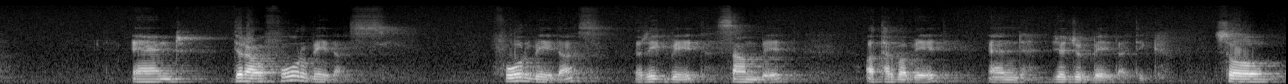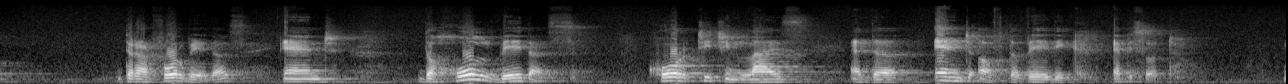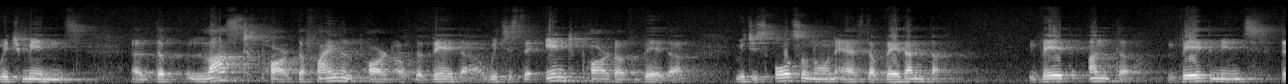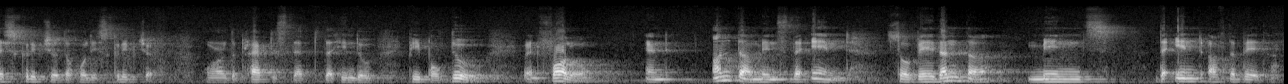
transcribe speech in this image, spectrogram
And there are four Vedas. Four Vedas, Rig Veda, Samved, Atharva Veda, and Yajur Veda, I think. So there are four Vedas, and the whole Vedas core teaching lies at the end of the Vedic episode, which means uh, the last part, the final part of the Veda, which is the end part of Veda, which is also known as the Vedanta. Vedanta. Ved means the scripture, the holy scripture, or the practice that the Hindu people do and follow. And Anta means the end. So Vedanta means the end of the Veda.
